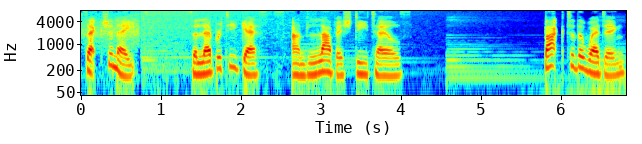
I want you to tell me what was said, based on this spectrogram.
Section 8 Celebrity Guests and Lavish Details. Back to the wedding.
